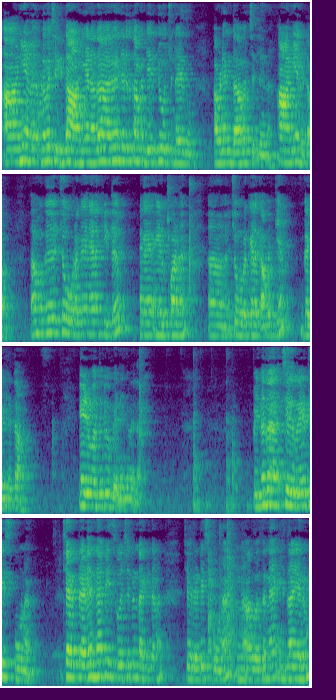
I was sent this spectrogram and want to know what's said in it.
ആണിയാണ് ഇവിടെ വെച്ചിരിക്കുന്നത് ആണിയാണ്. അത് ആരോ എന്റെ അടുത്ത് കമന്റ് ചെയ്ത് ചോദിച്ചിട്ടുണ്ടായിരുന്നു. അവിടെ എന്താ വെച്ചിട്ടില്ലെന്ന് ആണിയാണ് കേട്ടോ അപ്പൊ നമുക്ക് ചോറൊക്കെ ഇങ്ങനെ ഇളക്കിയിട്ട് എളുപ്പമാണ്. ചോറൊക്കെ ഇളക്കാൻ പറ്റിയ കയ്യിലിട്ടാ എഴുപത് രൂപയാണ് ഇതിന് വില. പിന്നെ അത് ചെറിയ ടീസ്പൂണ് ചിരട്ടയുടെ തന്നെ പീസ് വെച്ചിട്ട് ഉണ്ടാക്കിയതാണ് ചെറിയ ടീസ്പൂണ് അതുപോലെ തന്നെ ഇതായാലും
